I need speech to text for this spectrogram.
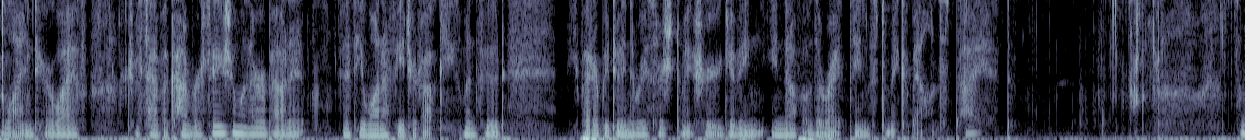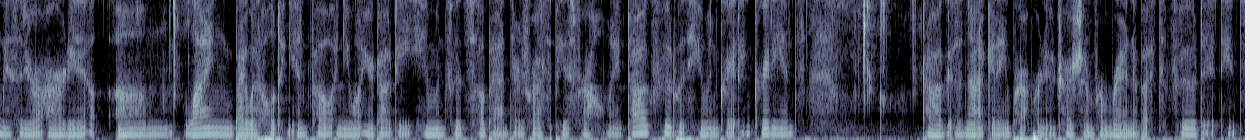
for lying to your wife. Just have a conversation with her about it. And if you want to feed your dog human food, you better be doing the research to make sure you're giving enough of the right things to make a balanced diet. Somebody said you're already um, lying by withholding info and you want your dog to eat human food so bad. There's recipes for homemade dog food with human grade ingredients. Dog is not getting proper nutrition from random bites of food, it needs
